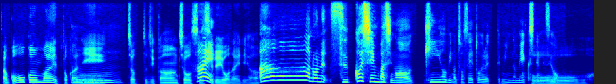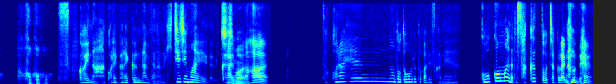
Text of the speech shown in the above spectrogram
多分合コン前とかうんにちょっと時間調整はい。するようなエリア。あーあのねすっごい新橋の金曜日の女性トイレってみんなメイクしてんですよ。すっごいなこれから行くんだみたいな。7時前くら7い前。はいそこら辺のドトールとかですかね。合コン前だとサクッとお茶くらいなので。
